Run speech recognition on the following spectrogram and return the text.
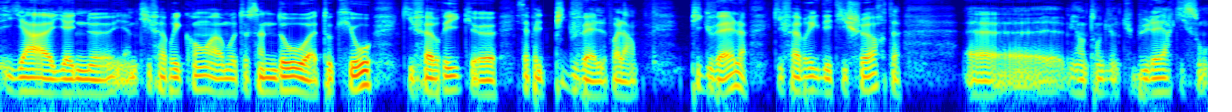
Il y, a, y, a une, y a un petit fabricant à Omotosando à Tokyo qui fabrique, il s'appelle Pigvel, voilà, Pigvel, qui fabrique des t-shirts. bien entendu en tubulaire qui sont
